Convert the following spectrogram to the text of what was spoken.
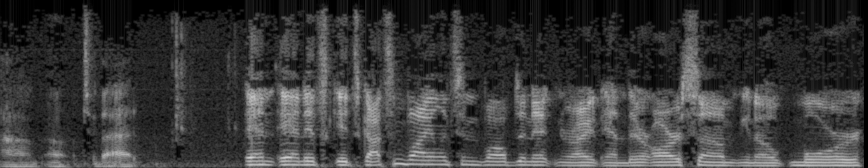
uh, uh, to that. And and it's it's got some violence involved in it, right? And there are some you know more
